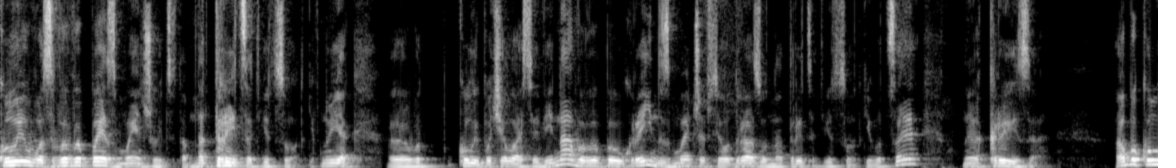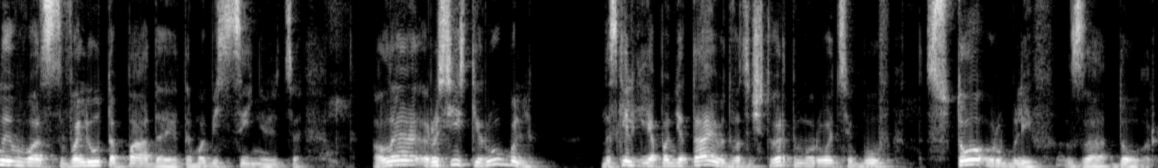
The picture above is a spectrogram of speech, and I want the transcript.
коли у вас ВВП зменшується там на 30%. Ну, як е, от, коли почалася війна, ВВП України зменшився одразу на 30%. Оце е, криза. Або коли у вас валюта падає, там обіцінюється. Але російський рубль, наскільки я пам'ятаю, у 24-му році був 100 рублів за долар,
